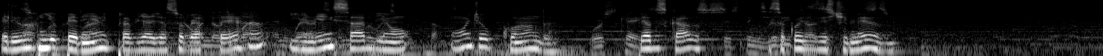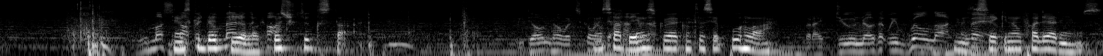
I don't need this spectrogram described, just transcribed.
Ele usa travel rio perene para viajar sobre a Terra e ninguém sabe onde ou quando. Pior dos casos, se essa coisa existir exist. mesmo, temos que detê-la, custe o que custar. Não happen sabemos o que vai acontecer por lá, But I do know that we will not mas eu sei que não falharemos.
